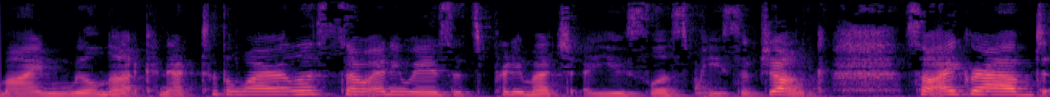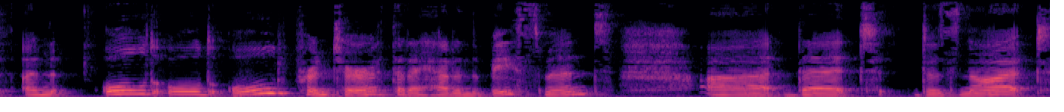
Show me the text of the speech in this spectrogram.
Mine will not connect to the wireless, so anyways, it's pretty much a useless piece of junk. So I grabbed an old, old, old printer that I had in the basement uh, that does not,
